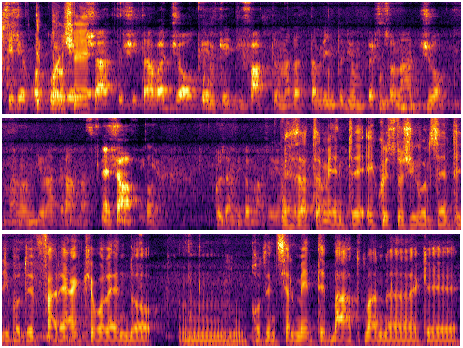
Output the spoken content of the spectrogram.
Sì, c'è qualcuno poi che c'è- in chat citava Joker che di fatto è un adattamento di un personaggio ma non di una trama specifica. Esatto. Scusami Tommaso. Esattamente, e questo ci consente di poter fare anche volendo mh, potenzialmente Batman eh, che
